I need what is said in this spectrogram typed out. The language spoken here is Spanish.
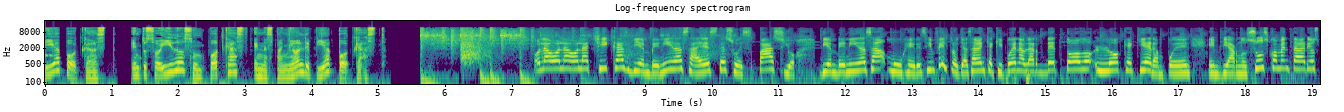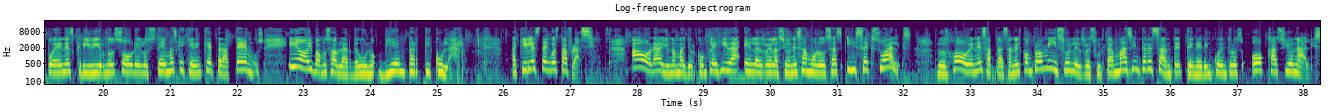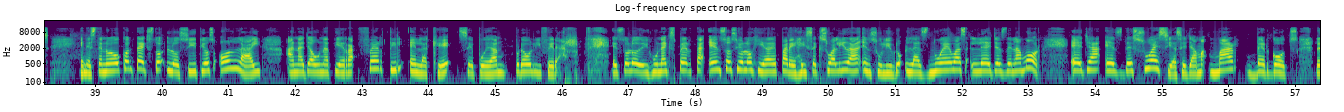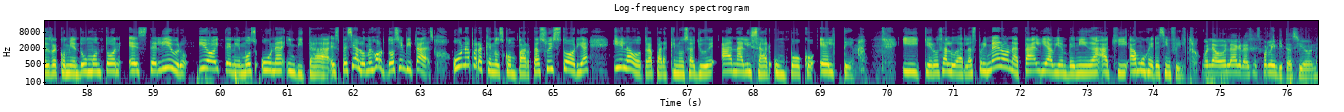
Pia Podcast, en tus oídos un podcast en español de Pia Podcast. Hola, hola, hola chicas, bienvenidas a este su espacio, bienvenidas a Mujeres sin filtro. Ya saben que aquí pueden hablar de todo lo que quieran, pueden enviarnos sus comentarios, pueden escribirnos sobre los temas que quieren que tratemos. Y hoy vamos a hablar de uno bien particular. Aquí les tengo esta frase. Ahora hay una mayor complejidad en las relaciones amorosas y sexuales. Los jóvenes aplazan el compromiso y les resulta más interesante tener encuentros ocasionales. En este nuevo contexto, los sitios online han hallado una tierra fértil en la que se puedan proliferar. Esto lo dijo una experta en sociología de pareja y sexualidad en su libro Las nuevas leyes del amor. Ella es de Suecia, se llama Mar Bergots. Les recomiendo un montón este libro y hoy tenemos una invitada especial, o mejor, dos invitadas. Una para que nos comparta su historia y la otra para que nos ayude a analizar un poco el tema. Y quiero saludarlas primero. Natalia, bienvenida aquí a Mujeres sin Filtro. Hola, hola, gracias por la invitación.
